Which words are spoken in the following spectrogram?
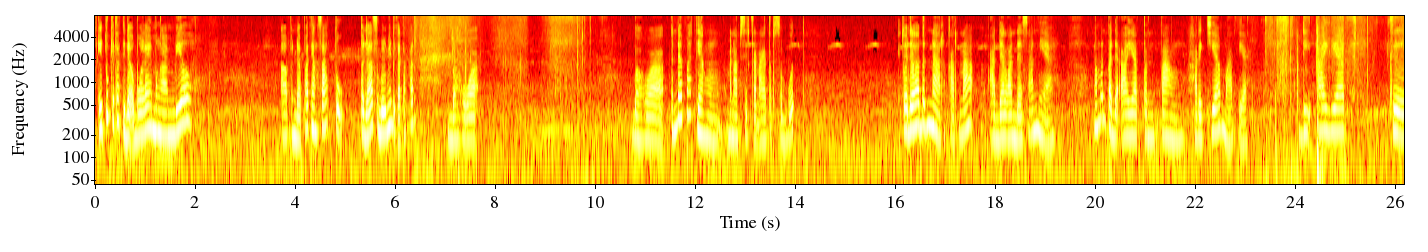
itu kita tidak boleh mengambil uh, pendapat yang satu. Padahal sebelumnya dikatakan bahwa bahwa pendapat yang menafsirkan ayat tersebut itu adalah benar karena ada landasannya namun pada ayat tentang hari kiamat ya, di ayat ke.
